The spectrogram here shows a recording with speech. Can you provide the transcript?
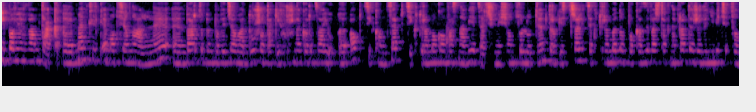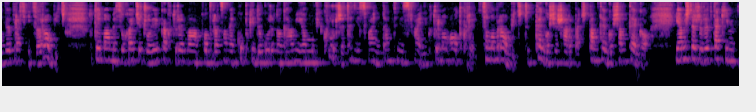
I powiem Wam tak, e, mętlik emocjonalny, e, bardzo bym powiedziała dużo takich różnego rodzaju e, opcji, koncepcji, które mogą Was nawiedzać w miesiącu lutym, drogie strzelce, które będą pokazywać tak naprawdę, że Wy nie wiecie co wybrać i co robić. Tutaj mamy, słuchajcie, człowieka, który ma podwracane kubki do góry nogami i on mówi, kurczę, ten jest fajny, tamten jest fajny, który mam odkryć, co mam robić, czy tego się szarpać, tamtego, siamtego. Ja myślę, że Wy w takim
